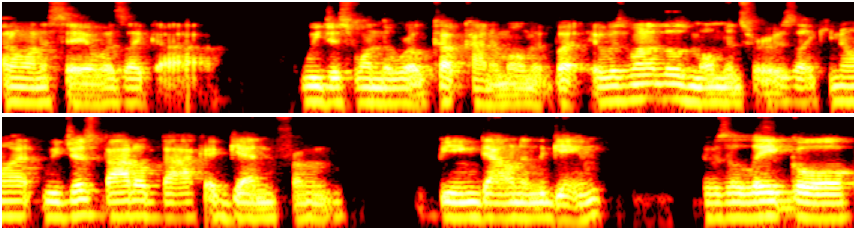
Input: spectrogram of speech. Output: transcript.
I don't want to say it was like uh, we just won the World Cup kind of moment, but it was one of those moments where it was like, you know what? We just battled back again from being down in the game. It was a late goal.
